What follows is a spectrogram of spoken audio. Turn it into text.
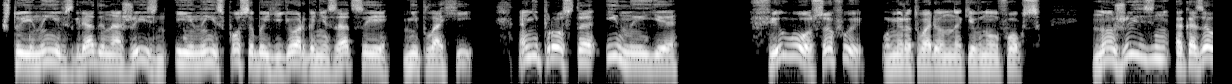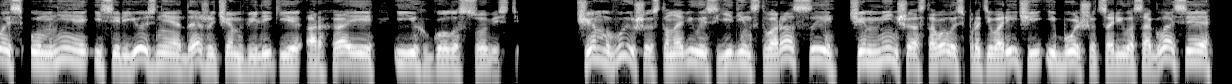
что иные взгляды на жизнь и иные способы ее организации неплохи. Они просто иные. «Философы», — умиротворенно кивнул Фокс, но жизнь оказалась умнее и серьезнее даже, чем великие архаи и их голос совести. Чем выше становилось единство расы, чем меньше оставалось противоречий и больше царило согласия,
